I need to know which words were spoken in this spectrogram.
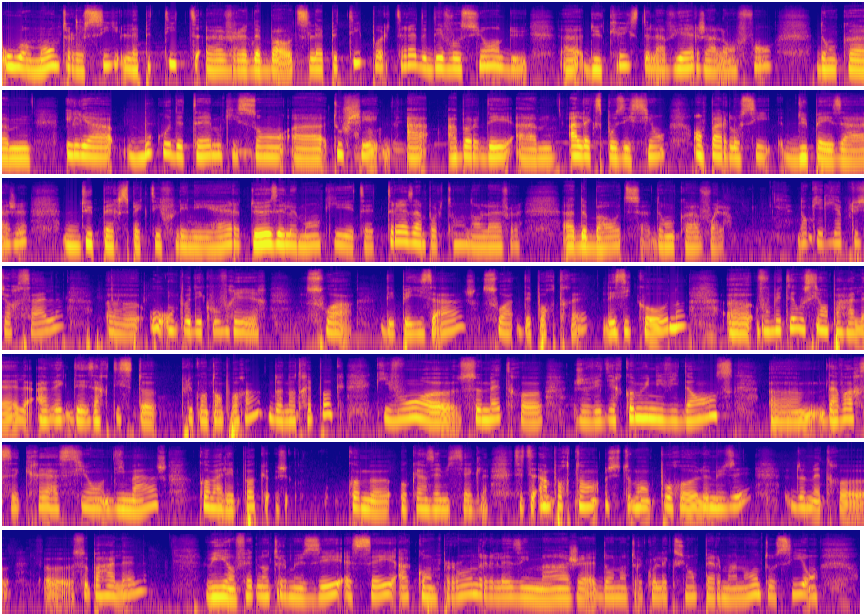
ou on montre aussi les petites œuvres de Bouts, les petits portraits de dévotion du, euh, du Christ, de la Vierge à l'enfant. Donc, euh, il y a beaucoup de thèmes qui sont euh, touchés à aborder à l'exposition. On parle aussi du paysage, du perspective linéaire, deux éléments qui étaient très importants dans l'œuvre de Bouts. Donc, voilà. Donc il y a plusieurs salles où on peut découvrir soit des paysages, soit des portraits, les icônes. Euh, vous mettez aussi en parallèle avec des artistes plus contemporains de notre époque qui vont euh, se mettre, euh, je vais dire, comme une évidence d'avoir ces créations d'images comme à l'époque comme au XVe siècle. C'était important justement pour le musée de mettre ce parallèle oui, en fait, notre musée essaie à comprendre les images. Dans notre collection permanente aussi, on,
